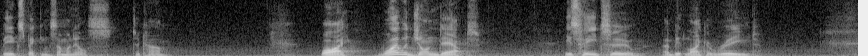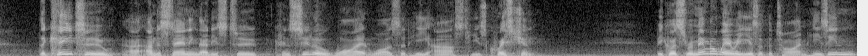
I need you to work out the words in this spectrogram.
be expecting someone else to come? Why? Why would John doubt? Is he too a bit like a reed? The key to uh, understanding that is to consider why it was that he asked his question. Because remember where he is at the time. He's in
